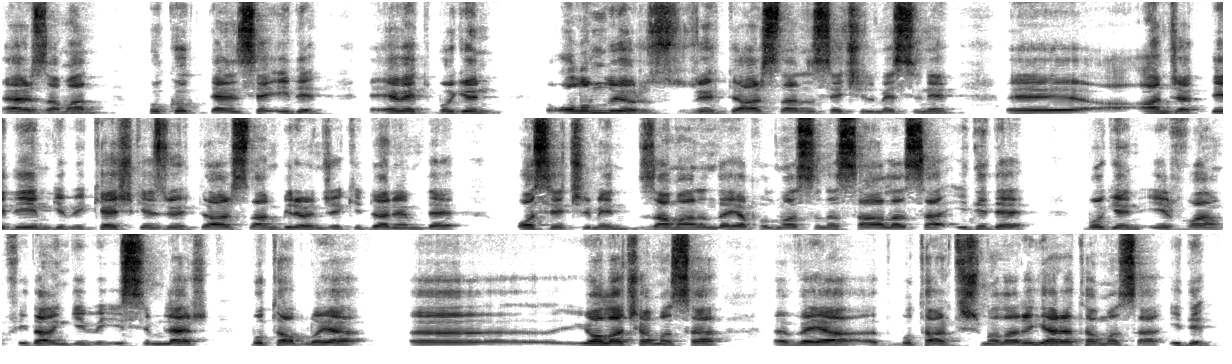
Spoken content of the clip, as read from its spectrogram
her zaman hukuk dense idi. Evet bugün olumluyoruz Zühtü Arslan'ın seçilmesini. Ee, ancak dediğim gibi keşke Zühtü Arslan bir önceki dönemde o seçimin zamanında yapılmasını sağlasa idi de bugün İrfan Fidan gibi isimler bu tabloya e, yol açamasa veya bu tartışmaları yaratamasa idi.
